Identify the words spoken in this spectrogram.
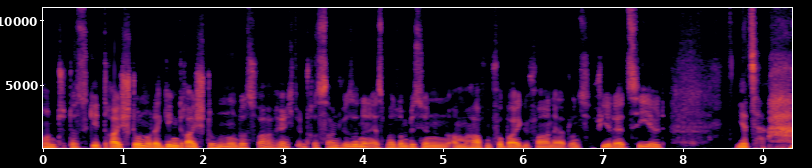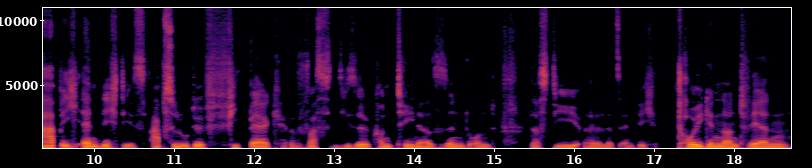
und das geht drei Stunden oder ging drei Stunden und das war recht interessant. Wir sind dann erstmal so ein bisschen am Hafen vorbeigefahren. Er hat uns viel erzählt. Jetzt habe ich endlich das absolute Feedback, was diese Container sind und dass die äh, letztendlich Toy genannt werden.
